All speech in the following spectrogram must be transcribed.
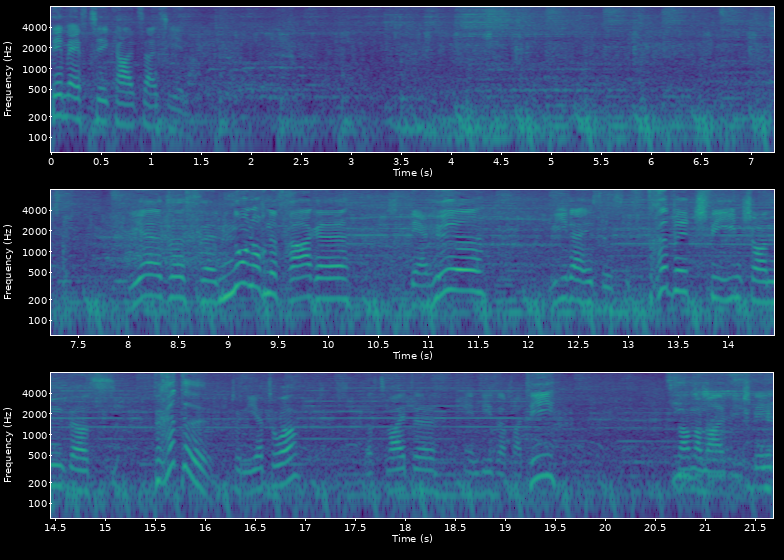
dem FC Karl Zeiss Jena. Hier ist äh, nur noch eine Frage der Höhe. Wieder ist es Stribic für ihn schon das dritte Turniertor. Das zweite in dieser Partie. Schauen wir mal, wie steht.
